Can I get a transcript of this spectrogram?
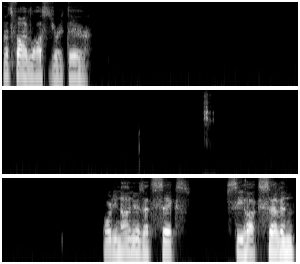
That's five losses right there. Forty-niners, that's six. Seahawks, seven.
